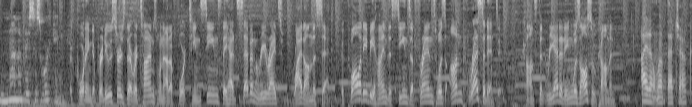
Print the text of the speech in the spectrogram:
None of this is working. According to producers, there were times when out of 14 scenes, they had seven rewrites right on the set. The quality behind the scenes of Friends was unprecedented. Constant re editing was also common. I don't love that joke.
